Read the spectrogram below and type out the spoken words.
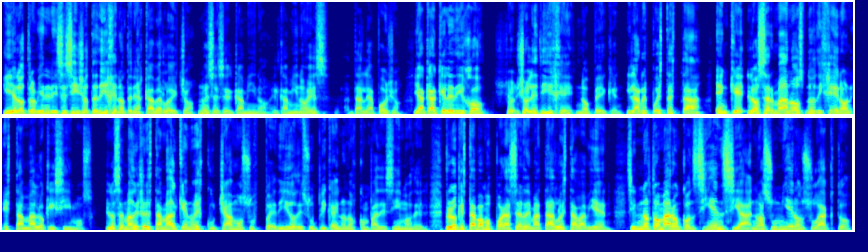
y el otro viene y dice, sí, yo te dije, no tenías que haberlo hecho. No ese es el camino, el camino es darle apoyo. Y acá que le dijo, yo, yo, les dije, no pequen. Y la respuesta está en que los hermanos nos dijeron, está mal lo que hicimos. Los hermanos dijeron, está mal que no escuchamos sus pedidos de súplica y no nos compadecimos de él. Pero lo que estábamos por hacer de matarlo estaba bien. Si no tomaron conciencia, no asumieron su acto.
